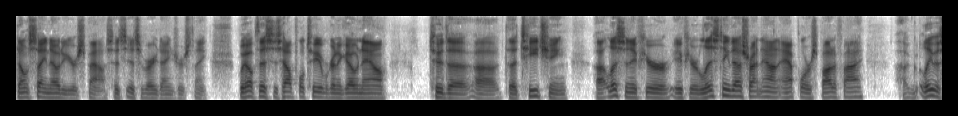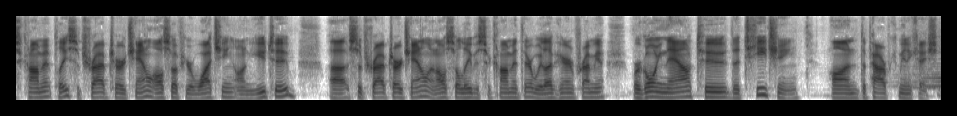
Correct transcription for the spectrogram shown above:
don't say no to your spouse. It's it's a very dangerous thing. We hope this is helpful to you. We're going to go now to the uh, the teaching. Uh, listen, if you're if you're listening to us right now on Apple or Spotify, uh, leave us a comment. Please subscribe to our channel. Also, if you're watching on YouTube, uh, subscribe to our channel and also leave us a comment there. We love hearing from you. We're going now to the teaching on the power of communication.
